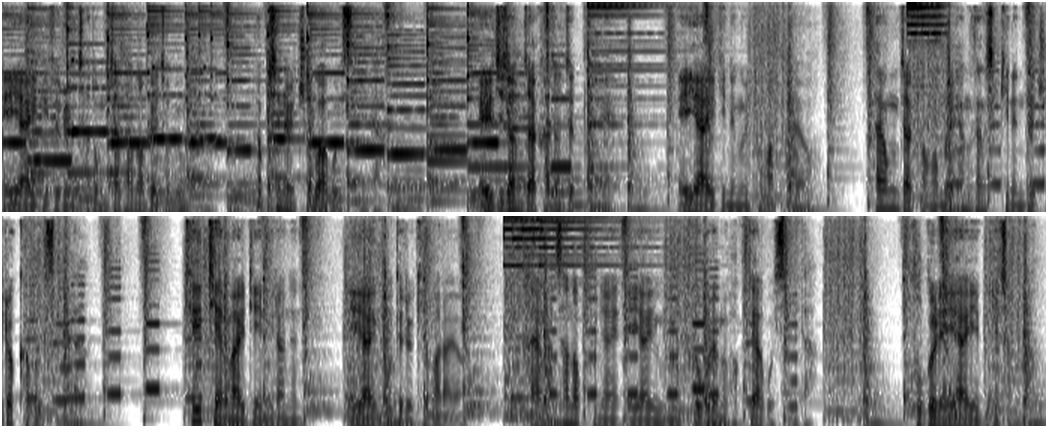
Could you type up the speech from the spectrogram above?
AI 기술을 자동차 산업에 적용하여 혁신을 추구하고 있습니다. LG전자 가전제품에 AI 기능을 통합하여 사용자 경험을 향상시키는 데 주력하고 있습니다. KTMIDM이라는 AI 모델을 개발하여 다양한 산업 분야의 AI 응용 프로그램을 확대하고 있습니다. 구글 AI의 미래 전망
